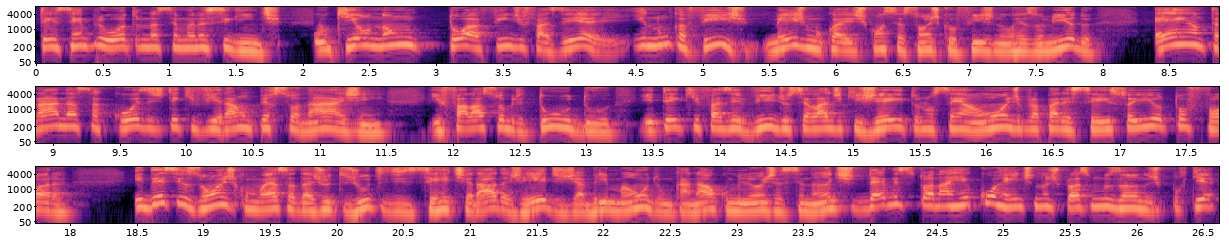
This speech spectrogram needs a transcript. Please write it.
tem sempre o outro na semana seguinte. O que eu não tô afim de fazer, e nunca fiz, mesmo com as concessões que eu fiz no resumido, é entrar nessa coisa de ter que virar um personagem e falar sobre tudo e ter que fazer vídeo, sei lá de que jeito, não sei aonde para aparecer. Isso aí eu tô fora. E decisões como essa da Jut Jut de ser retirada das redes, de abrir mão de um canal com milhões de assinantes, devem se tornar recorrentes nos próximos anos, porque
